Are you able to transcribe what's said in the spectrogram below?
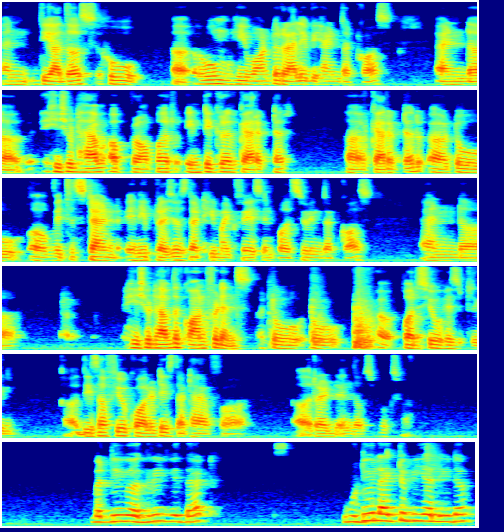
and the others who uh, whom he want to rally behind that cause. And uh, he should have a proper integral character uh, character uh, to uh, withstand any pressures that he might face in pursuing that cause. And he should have the confidence to to pursue his dream. These are few qualities that I have read in those books. But do you agree with that? Would you like to be a leader?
